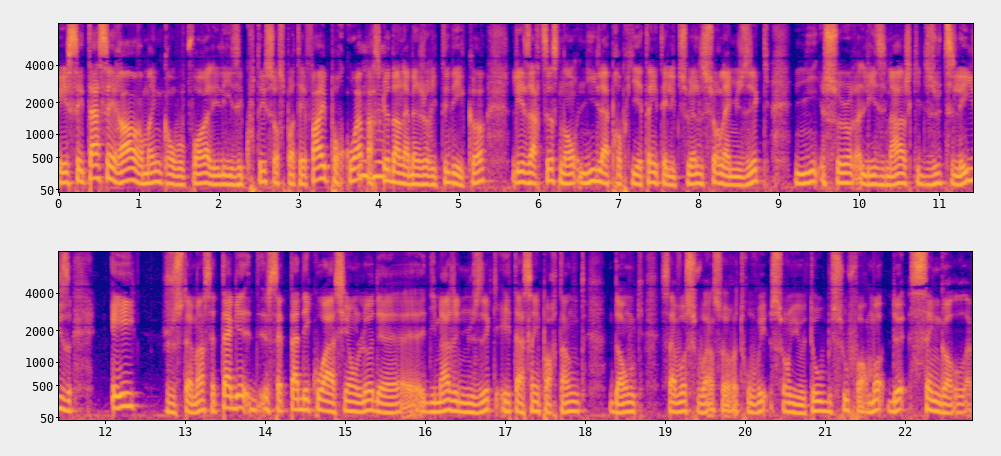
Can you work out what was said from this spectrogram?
Et c'est assez rare même qu'on va pouvoir aller les écouter sur Spotify. Pourquoi? Parce que dans la majorité des cas, les artistes n'ont ni la propriété intellectuelle sur la musique, ni sur les images qu'ils utilisent. Et justement, cette, adéquation-là de- d'image et de musique est assez importante. Donc, ça va souvent se retrouver sur YouTube sous format de single.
